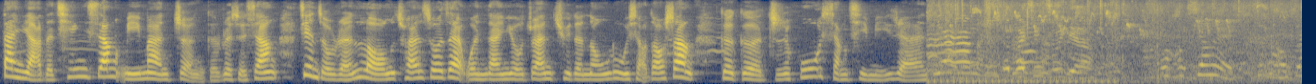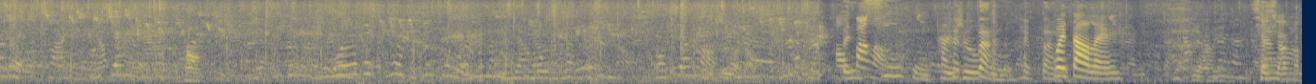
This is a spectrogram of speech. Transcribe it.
淡雅的清香弥漫整个瑞穗乡。健走人龙穿梭在文旦柚专区的农路小道上，个个直呼香气迷人。香，要拍清楚一点啊！哇，好香哎，真的好香哎，好香哎。好。好香啊！好棒啊！太棒了，太棒了！味道嘞？太香了，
